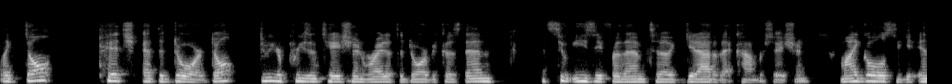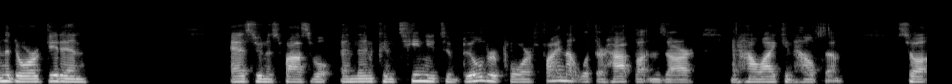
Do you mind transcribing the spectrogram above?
like don't pitch at the door. Don't do your presentation right at the door because then it's too easy for them to get out of that conversation. My goal is to get in the door, get in as soon as possible, and then continue to build rapport, find out what their hot buttons are and how I can help them. So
